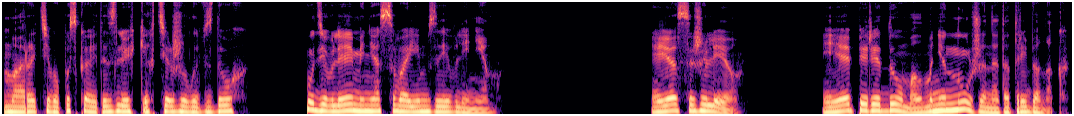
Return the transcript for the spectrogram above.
Маретти выпускает из легких тяжелый вздох, удивляя меня своим заявлением. Я сожалею. Я передумал, мне нужен этот ребенок.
